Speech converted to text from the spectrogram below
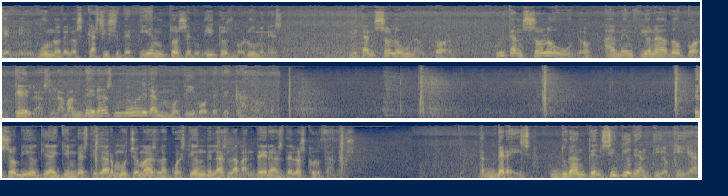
y en ninguno de los casi 700 eruditos volúmenes, ni tan solo un autor ni tan solo uno ha mencionado por qué las lavanderas no eran motivo de pecado. Es obvio que hay que investigar mucho más la cuestión de las lavanderas de los cruzados. Veréis, durante el sitio de Antioquía,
